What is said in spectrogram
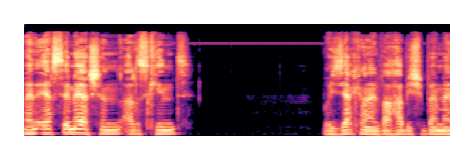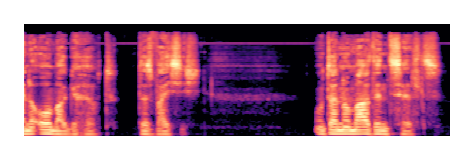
Mein erstes Märchen als Kind, wo ich sehr klein war, habe ich bei meiner Oma gehört. Das weiß ich. Unter Nomadenzelt.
